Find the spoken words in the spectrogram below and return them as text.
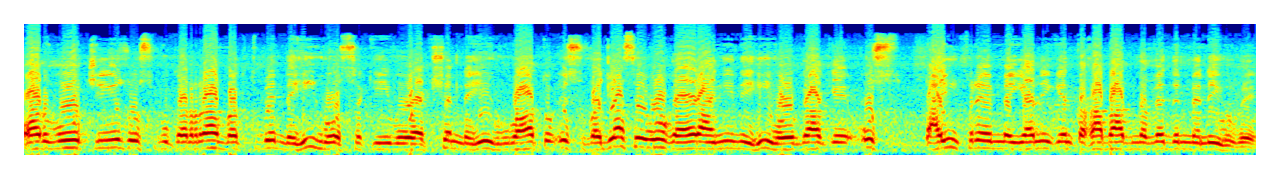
और वो चीज़ उस मुकर्रा वक्त में नहीं हो सकी, वो एक्शन नहीं हुआ तो इस वजह से वो गैर आइनी नहीं होगा कि उस टाइम फ्रेम में, यानी कि इंतबात नबे दिन में नहीं हुए।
